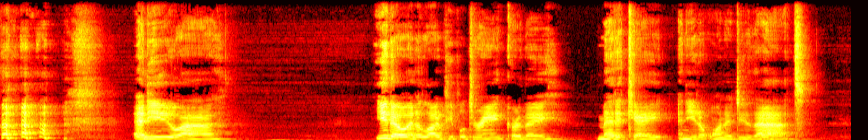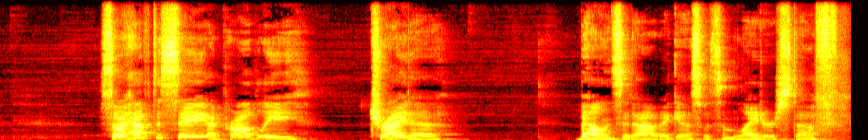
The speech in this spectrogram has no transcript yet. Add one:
and you, uh, you know, and a lot of people drink or they medicate, and you don't want to do that. So I have to say, I probably try to balance it out, I guess, with some lighter stuff.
